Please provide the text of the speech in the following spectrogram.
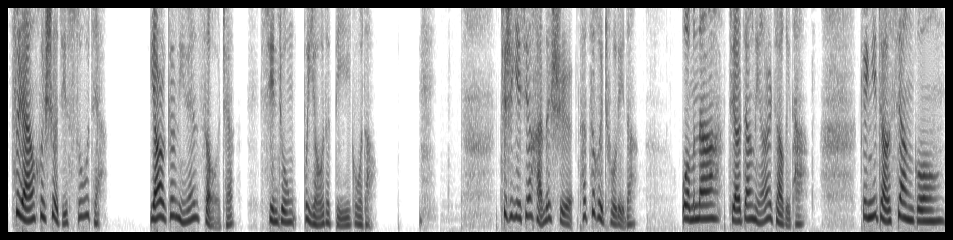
自然会涉及苏家。瑶儿跟林渊走着，心中不由得嘀咕道。这是叶轩寒的事，他自会处理的。我们呢，只要将灵儿交给他，给你找相公，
